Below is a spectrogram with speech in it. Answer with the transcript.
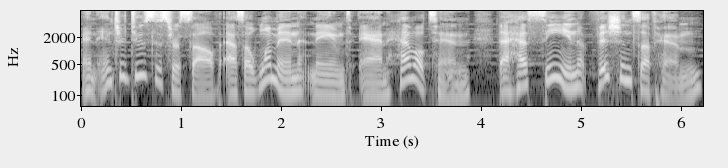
and introduces herself as a woman named Anne Hamilton that has seen visions of him,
